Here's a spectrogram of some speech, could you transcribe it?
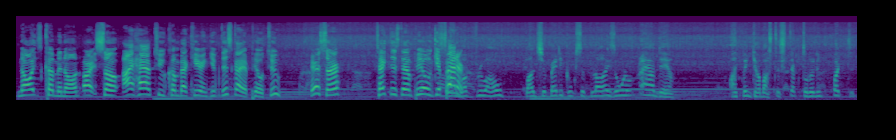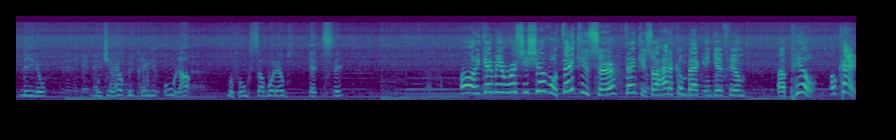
No, it's coming on. All right, so I have to come back here and give this guy a pill too. Here, sir. Take this damn pill and get better. Someone threw a whole bunch of medical supplies all around here. I think I must have stepped on an infected needle. Would you help me clean it all up before someone else gets sick? Oh, he gave me a rusty shovel. Thank you, sir. Thank you. So I had to come back and give him a pill. Okay.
